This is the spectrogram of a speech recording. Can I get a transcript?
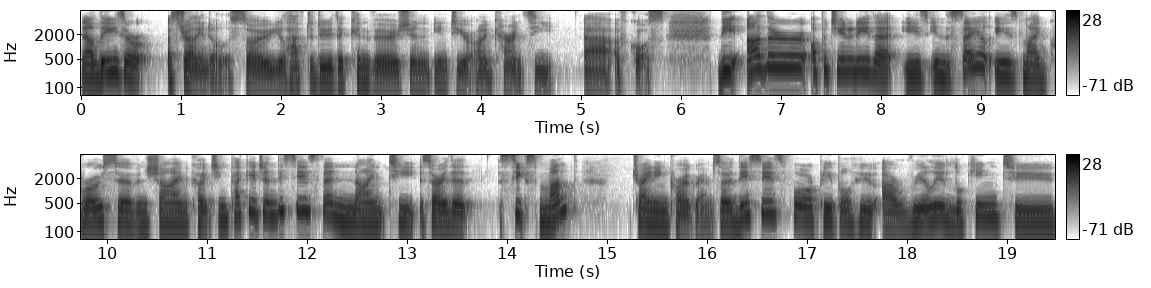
Now, these are Australian dollars, so you'll have to do the conversion into your own currency uh, of course. The other opportunity that is in the sale is my Grow, Serve, and Shine coaching package, and this is the 90, sorry, the six month training program. So, this is for people who are really looking to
